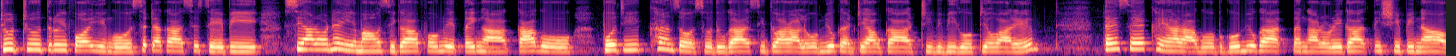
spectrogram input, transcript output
2234ယာဉ်ကိုစစ်တပ်ကစစ်ဆေးပြီးဆရာတော်နဲ့ရင်မောင်းစီကဖုန်းတွေတင်ကကားကိုဘိုးကြီးခန့်စော်ဆိုသူကစီးသွားတာလို့မြို့ကန်တယောက်က TVB ကိုပြောပါတယ်။ တဲဆဲခံရတာကိုပဲခူးမြို့ကတန်ဃာတော်တွေကသိရှိပြီးနောက်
